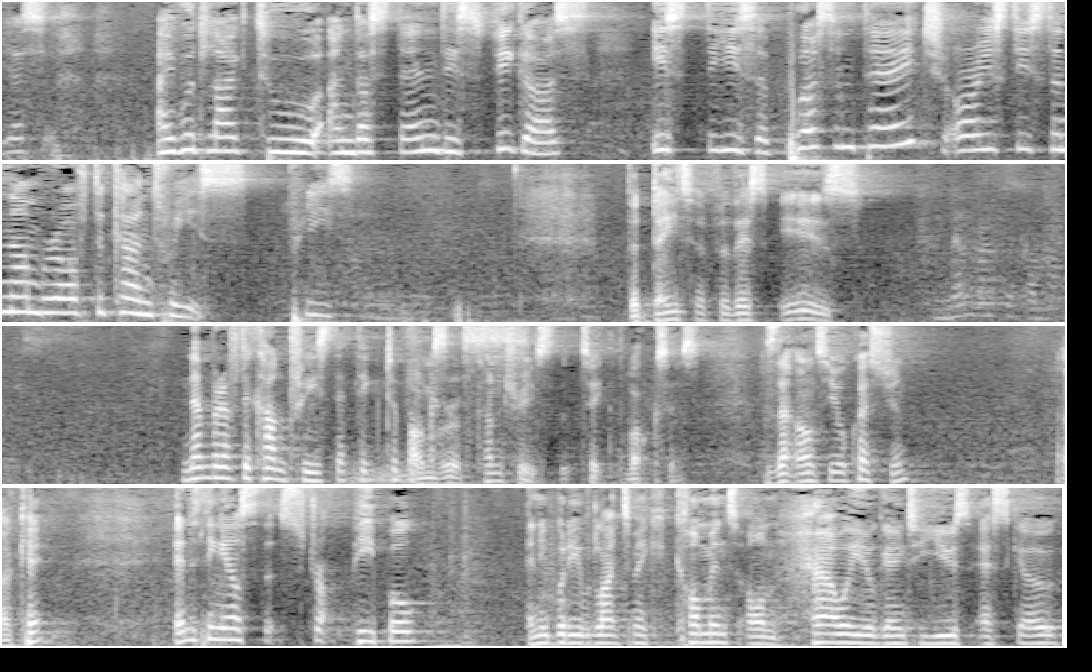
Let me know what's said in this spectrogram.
Yes, I would like to understand these figures. Is this a percentage or is this the number of the countries? Please. The data for this is number of the countries. Number of the countries that tick the boxes. Number of countries that tick the boxes. Does that answer your question? Okay. Anything else that struck people? Anybody would like to make a comment on how are you going to use ESCO?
